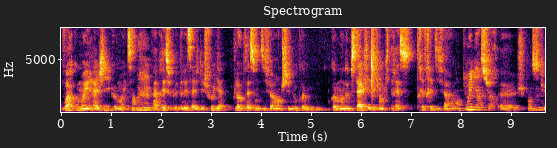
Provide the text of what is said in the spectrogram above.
voir comment il réagit, comment il te sent. Mhm. Après, sur le dressage des chevaux, il y a plein de façons différentes chez nous, comme, comme en obstacle, il y a des gens qui dressent très très différemment. Oui, bien sûr. Euh, je pense mhm. que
